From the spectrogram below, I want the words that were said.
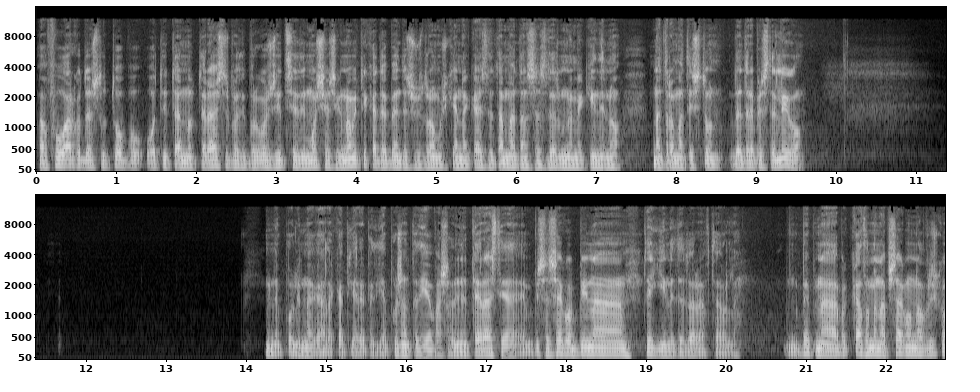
Αφού ο άρχοντας του τόπου ότι ήταν ο τεράστιος πρωθυπουργός ζήτησε δημόσια συγγνώμη, τι κατεβαίνετε στους δρόμους και αναγκάζετε τα μάτια να σας δέρνουν με κίνδυνο να τραυματιστούν. Δεν τρέπεστε λίγο; Είναι πολύ μεγάλα κάποια ρε παιδιά. Πώς να τα διαβάσω; Είναι τεράστια. Σας έχω πει να. Δεν γίνεται τώρα αυτά όλα. Πρέπει να κάθομαι να ψάχνω να βρίσκω.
